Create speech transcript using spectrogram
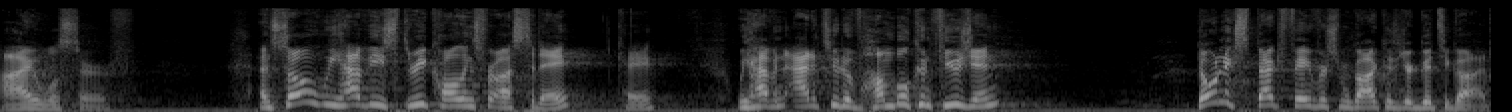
I will serve. And so we have these three callings for us today, okay? We have an attitude of humble confusion don't expect favors from God because you're good to God,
